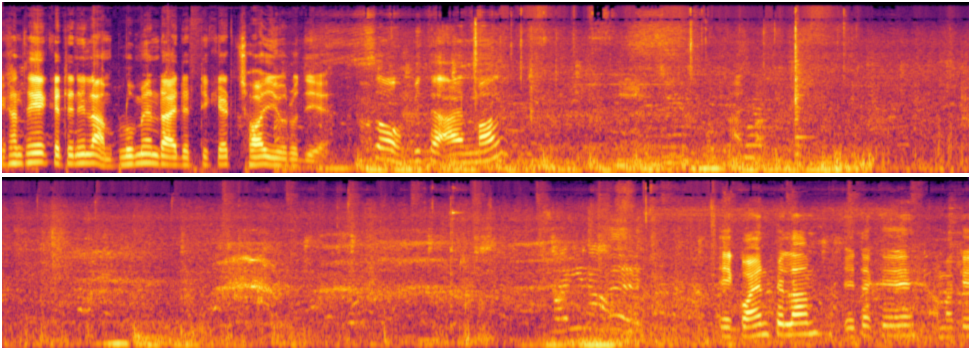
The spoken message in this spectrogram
এখান থেকে কেটে নিলাম ব্লুমেন রাইডের টিকিট ছয় ইউরো দিয়ে। এই কয়েন পেলাম, এটাকে আমাকে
